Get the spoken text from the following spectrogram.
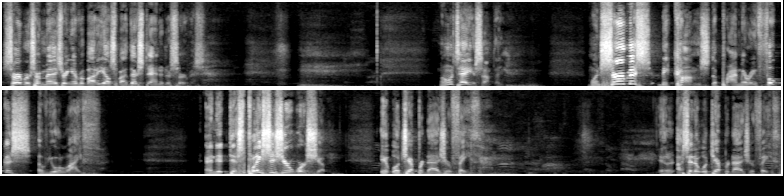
Servers are measuring everybody else by their standard of service. I want to tell you something. When service becomes the primary focus of your life and it displaces your worship, it will jeopardize your faith. I said it will jeopardize your faith.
